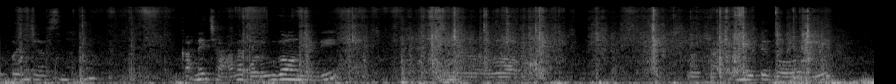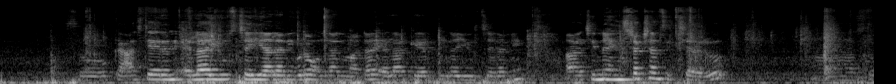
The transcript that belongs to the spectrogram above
ఓపెన్ చేస్తున్నాను. కానీ చాలా బరువుగా ఉందండి సో ప్యాకింగ్ అయితే బాగుంది సో కాస్ట్ ఐరన్ ఎలా యూస్ చేయాలని కూడా ఉందన్నమాట. ఎలా కేర్ఫుల్గా యూజ్ చేయాలని ఆ, చిన్న ఇన్స్ట్రక్షన్స్ ఇచ్చారు. సో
